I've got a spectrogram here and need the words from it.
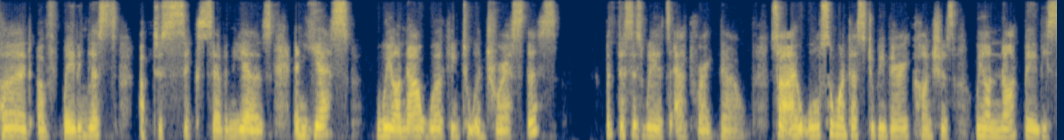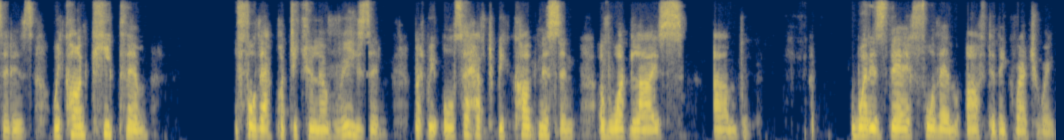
heard of waiting lists up to six, seven years. And yes, we are now working to address this, but this is where it's at right now. So I also want us to be very conscious. We are not babysitters. We can't keep them for that particular reason, but we also have to be cognizant of what lies, um, what is there for them after they graduate.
